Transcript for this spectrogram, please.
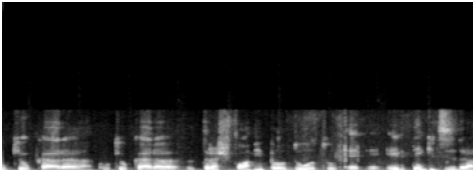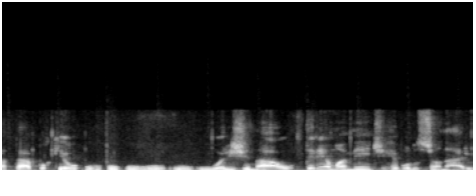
o que o cara o que o cara transforma em produto, é- é- ele tem que desidratar, porque o, o, o, o, original é extremamente revolucionário.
